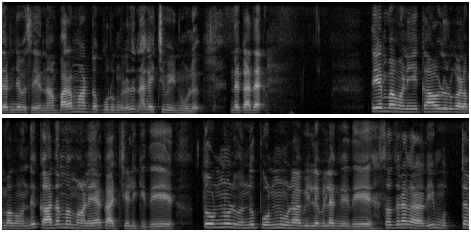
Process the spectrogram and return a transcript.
தெரிஞ்ச விஷயம்தான். பரமார்த்த குருங்கிறது நகைச்சுவை நூல். இந்த கதை. தேம்பவனி காவலூர் கலம்பகம் வந்து கதம்ப மாலையாக காட்சியளிக்குது. தொன்னூல் வந்து பொன்னூலாக வில விளங்குது. சதுரகரதி முத்த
